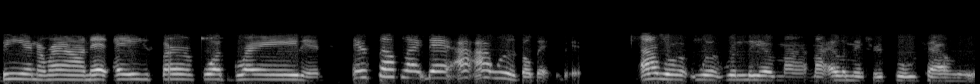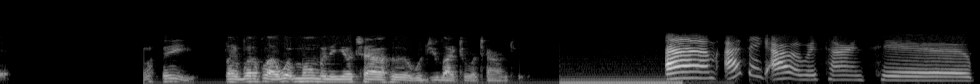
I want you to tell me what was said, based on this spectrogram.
being around that age, third, fourth grade, and and stuff like that, I, I would go back to that. I would would relive my my elementary school childhood. I see. Like butterfly, what moment in your childhood would you like to return to? Um, I think I would return to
